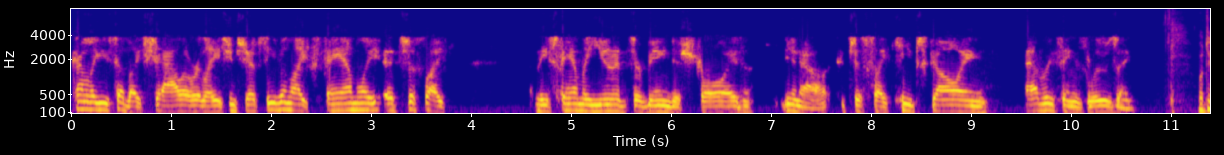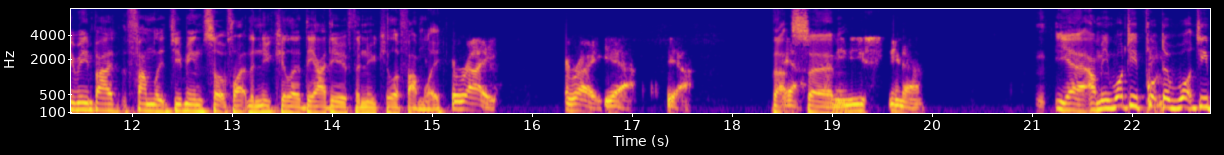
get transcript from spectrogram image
kind of like you said, like shallow relationships, even like family. It's just like these family units are being destroyed. You know, it just like keeps going. Everything's losing. what do you mean by the family? Do you mean sort of like the nuclear, the idea of the nuclear family? Right. Right. Yeah. Yeah. That's yeah. I um, mean, you you know, yeah. I mean, what do you put the what do you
